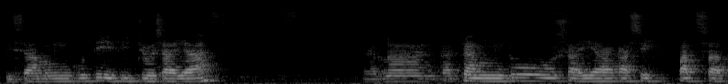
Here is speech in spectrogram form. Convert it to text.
bisa mengikuti video saya karena kadang itu saya kasih part 1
